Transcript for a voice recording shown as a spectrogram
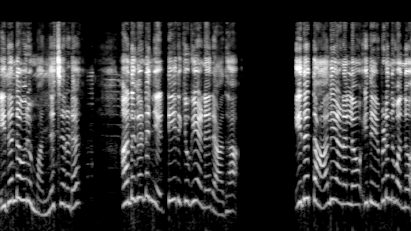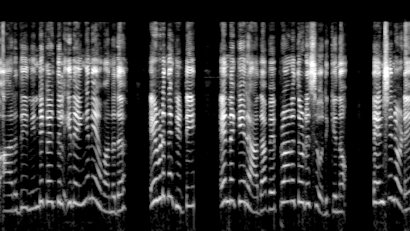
ഇതെന്താ ഒരു മഞ്ഞച്ചരട്? അത് കണ്ട് ഞെട്ടിയിരിക്കുകയാണ് രാധ. ഇത് താലിയാണല്ലോ ഇത് എവിടുന്ന് വന്നു ആരതി? നിന്റെ കഴുത്തിൽ ഇത് എങ്ങനെയാ വന്നത്? എവിടുന്ന് കിട്ടി? എന്നൊക്കെ രാധ വെപ്രാളത്തോട് ചോദിക്കുന്നു. ടെൻഷനോടെ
